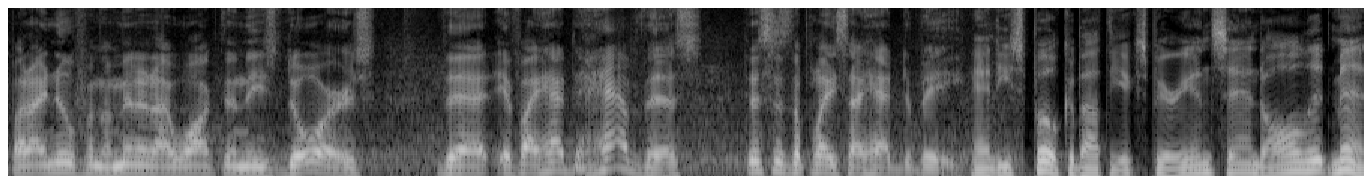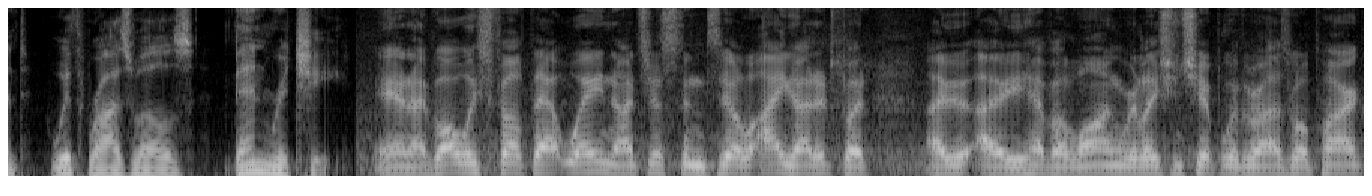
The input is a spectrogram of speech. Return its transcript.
But I knew from the minute I walked in these doors that if I had to have this, this is the place I had to be. And he spoke about the experience and all it meant with Roswell's Ben Ritchie. And I've always felt that way, not just until I got it, but I, I have a long relationship with Roswell Park.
